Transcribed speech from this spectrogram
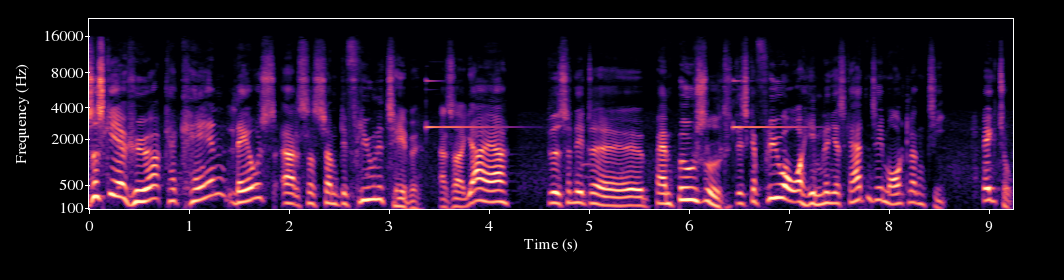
så skal jeg høre, kan kagen laves altså som det flyvende tæppe? Altså, jeg er du ved, sådan et øh, bamboozled. Det skal flyve over himlen. Jeg skal have den til i morgen klokken 10. Begge to.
